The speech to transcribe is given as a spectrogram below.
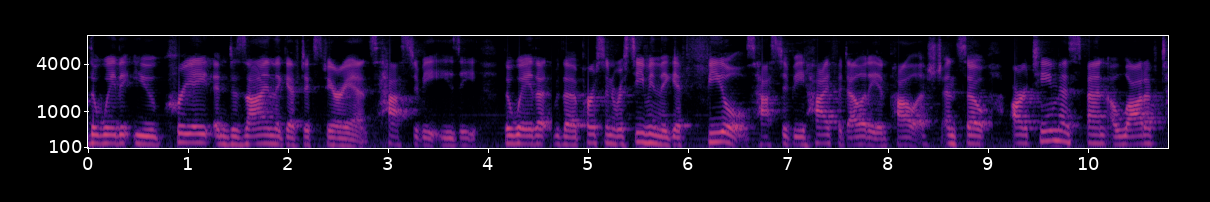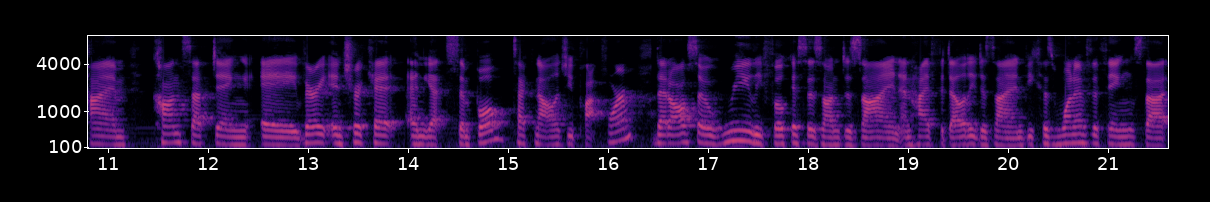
The way that you create and design the gift experience has to be easy. The way that the person receiving the gift feels has to be high fidelity and polished. And so our team has spent a lot of time concepting a very intricate and yet simple technology platform that also really focuses on design and high fidelity design. Because one of the things that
